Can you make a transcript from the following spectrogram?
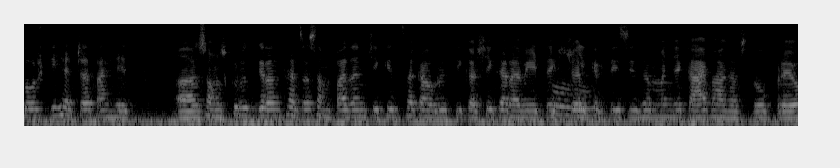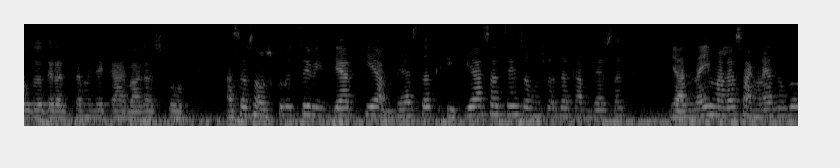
गोष्टी ह्याच्यात आहेत. संस्कृत ग्रंथाचं संपादन चिकित्सक आवृत्ती कशी करावी टेक्स्च्युअल हम्म. क्रिटिसिझम म्हणजे काय भाग असतो प्रयोग ग्रंथ म्हणजे काय भाग असतो असं संस्कृतचे विद्यार्थी अभ्यासक इतिहासाचे संशोधक अभ्यासक यांनाही मला सांगण्याजोगं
